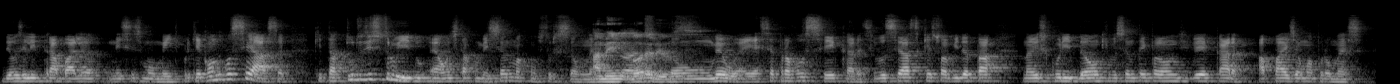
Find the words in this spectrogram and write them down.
Deus ele trabalha nesses momentos, porque quando você acha que tá tudo destruído, é onde tá começando uma construção, né? Amém, glória a Deus. Então, meu, é- essa é pra você, cara. Se você acha que a sua vida tá na escuridão, que você não tem pra onde ver, cara, a paz é uma promessa.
